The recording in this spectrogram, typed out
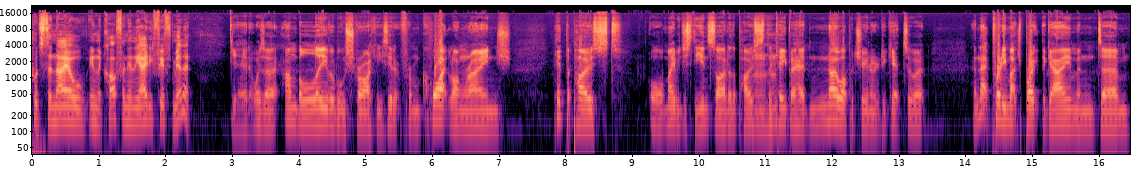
puts the nail in the coffin in the 85th minute. Yeah, it was an unbelievable strike. He's hit it from quite long range, hit the post, or maybe just the inside of the post. The Mhm. keeper had no opportunity to get to it, and that pretty much broke the game. And um,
